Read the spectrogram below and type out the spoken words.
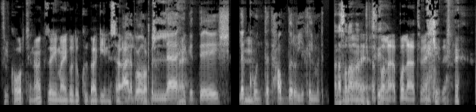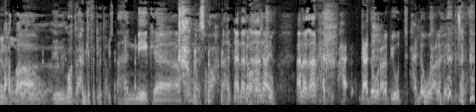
في ال court هناك زي ما يقعدوا كل باقي نساء عمر ال court. بالله إيه. قديش لك مم. وانت تحضر لكلمة أنا صراحة طلع طلعت كذا. بحط له الموت حقي في تويتر. أهنيك يا أبو عمر صراحة. أنا الآن. شوف أنا الآن حد... ح... قاعد أدور على بيوت حدور على بيت بشرفة.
